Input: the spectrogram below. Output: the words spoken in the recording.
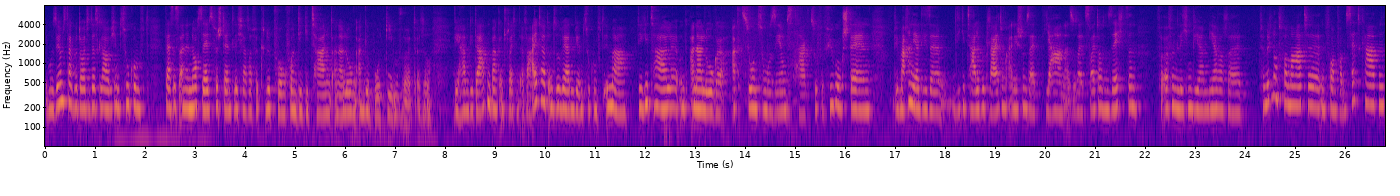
Dem Museumstag bedeutet das, glaube ich, in Zukunft, dass es eine noch selbstverständlichere Verknüpfung von digitalen und analogen Angeboten geben wird. Also wir haben die Datenbank entsprechend erweitert und so werden wir in Zukunft immer digitale und analoge Aktionen zum Museumstag zur Verfügung stellen. Wir machen ja diese digitale Begleitung eigentlich schon seit Jahren. Also seit 2016 veröffentlichen wir mehrere Vermittlungsformate in Form von Setkarten,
